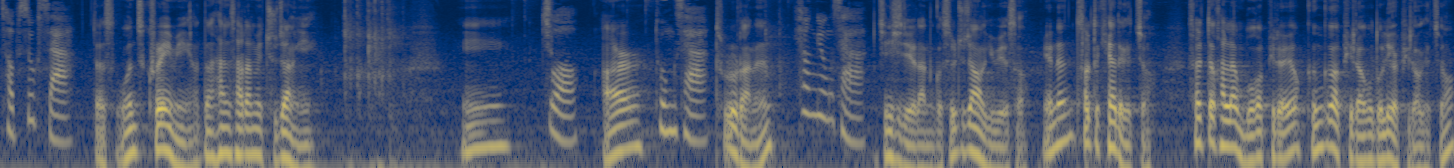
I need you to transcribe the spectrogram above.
접속사, 자, once claiming 어떤 한 사람의 주장이 이 주어, are 동사, true라는 형용사, 진실이라는 것을 주장하기 위해서 얘는 설득해야 되겠죠. 설득하려면 뭐가 필요해요? 근거가 필요하고 논리가 필요하겠죠.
